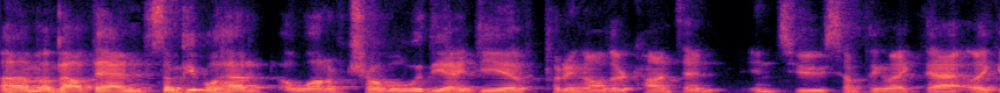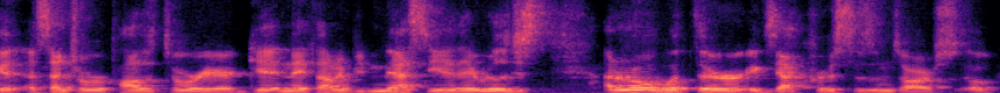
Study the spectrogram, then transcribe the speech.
um, about that. And some people had a lot of trouble with the idea of putting all their content into something like that, like a, a central repository or Git, and they thought it'd be messy. Or they really just, I don't know what their exact criticisms are. So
